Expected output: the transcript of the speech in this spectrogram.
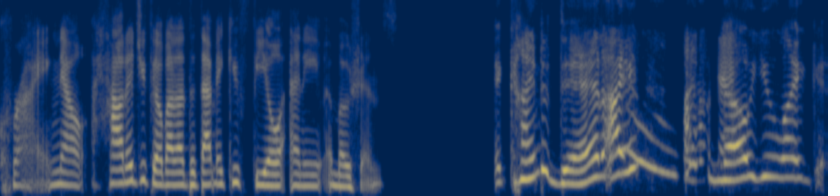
crying. Now, how did you feel about that? Did that make you feel any emotions? It kind of did. I oh, I don't Okay. know. You like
